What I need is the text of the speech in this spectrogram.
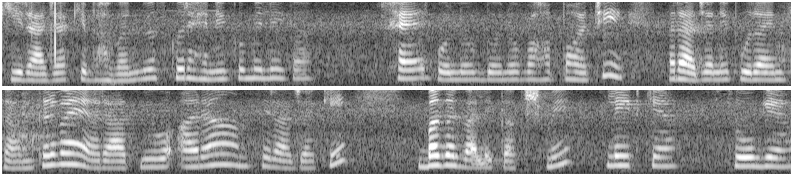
कि राजा के भवन में उसको रहने को मिलेगा। खैर वो लोग दोनों वहाँ पहुँचे। राजा ने पूरा इंतज़ाम करवाया। रात में वो आराम से राजा के बगल वाले कक्ष में लेट गया सो गया।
